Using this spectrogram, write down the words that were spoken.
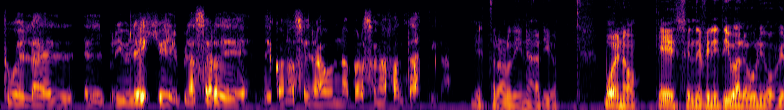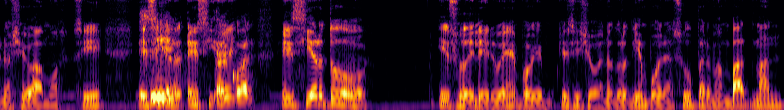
tuve el, privilegio y el placer de, conocer a una persona fantástica. Extraordinario. Bueno, es en definitiva lo único que nos llevamos, ¿sí? Es, es, es cierto eso del héroe, ¿eh? porque, qué sé yo, en otro tiempo era Superman, Batman,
